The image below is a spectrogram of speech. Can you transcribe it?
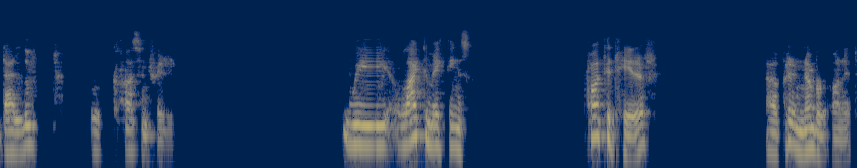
dilute or concentrated. We like to make things quantitative, uh, put a number on it.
